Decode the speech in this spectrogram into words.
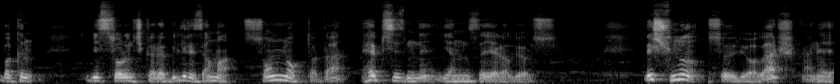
bakın biz sorun çıkarabiliriz ama son noktada hep sizinle yanınızda yer alıyoruz. Ve şunu söylüyorlar hani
